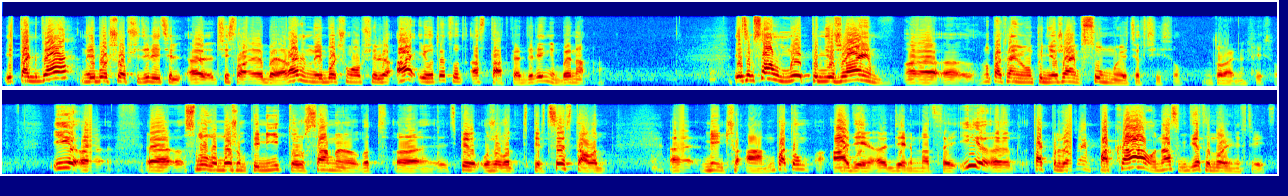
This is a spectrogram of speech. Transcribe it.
И тогда наибольший общий делитель э, числа а и b равен наибольшему общему а, и вот это вот остатка отделения b на а. Этим самым мы понижаем, ну, по крайней мере, мы понижаем сумму этих чисел, натуральных чисел. И снова можем применить то же самое, вот теперь уже вот теперь c стало Э, меньше а, мы потом а делим на c, и э, так продолжаем, пока у нас где-то 0 не встретится.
